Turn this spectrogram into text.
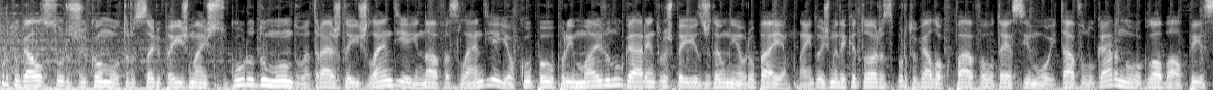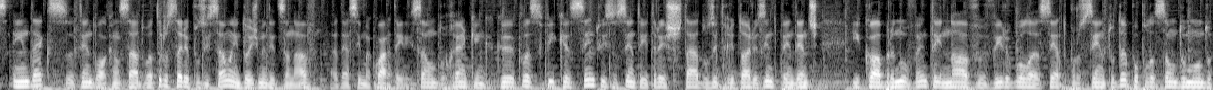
Portugal surge como o terceiro país mais seguro do mundo, atrás da Islândia e Nova Zelândia, e ocupa o primeiro lugar entre os países da União Europeia. Em 2014, Portugal ocupava o 18º lugar no Global Peace Index, tendo alcançado a terceira posição em 2019, a 14ª edição do ranking que classifica 163 estados e territórios independentes e cobre 99,7% da população do mundo,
